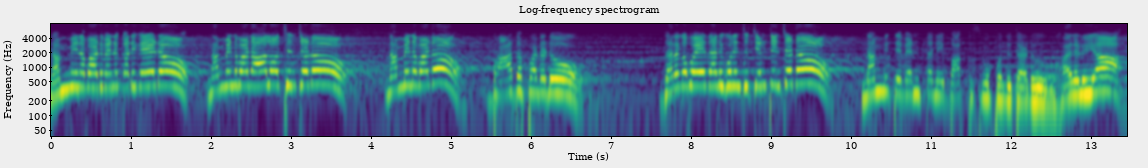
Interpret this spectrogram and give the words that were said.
నమ్మినవాడు వెనకడిగాడు. నమ్మినవాడు ఆలోచించడు. నమ్మినవాడు బాధపడడు. జరగబోయే దాని గురించి చింతించడు. నమ్మితే వెంటనే బాప్తిస్మ పొందుతాడు. హలలుయా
